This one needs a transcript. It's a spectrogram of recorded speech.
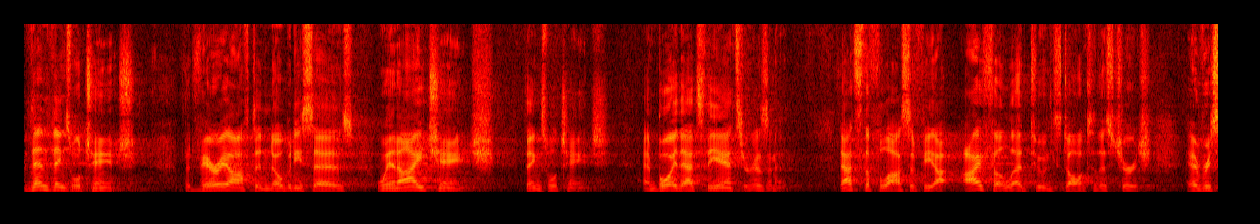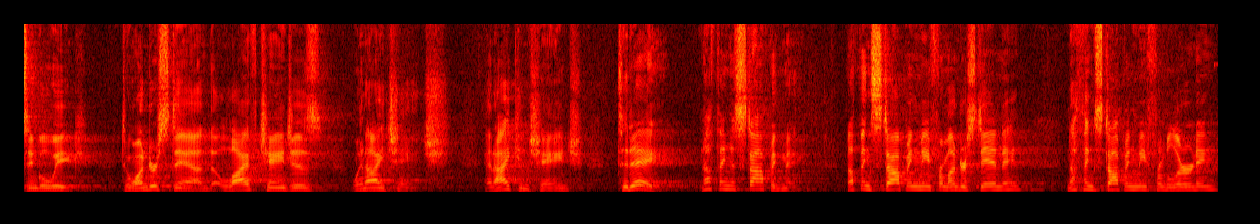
then things will change. But very often, nobody says, when I change, things will change. And boy, that's the answer, isn't it? That's the philosophy I, I felt led to install into this church every single week to understand that life changes when I change. And I can change today. Nothing is stopping me. Nothing's stopping me from understanding. Nothing's stopping me from learning.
